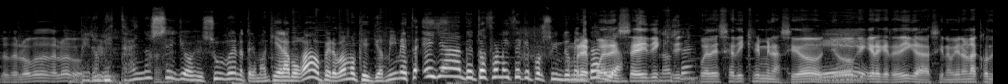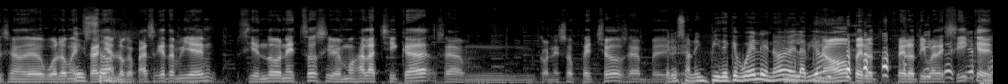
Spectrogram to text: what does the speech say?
desde luego, desde luego. Pero me extrae, no sé yo, Jesús. Bueno, tenemos aquí al abogado, pero vamos, que yo a mí me está. Ella, de todas formas, dice que por su Hombre, indumentaria. puede ser, discri- No sé. puede ser discriminación. Sí. Yo, ¿qué quiere que te diga? Si no vieron las condiciones de vuelo, me Eso. extraña. Lo que pasa es que también, siendo honestos, si vemos a las chicas, o sea, mm, con esos pechos, o sea. Pero eso no impide que vuele, ¿no? El avión. No, pero, pero te iba a decir que,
